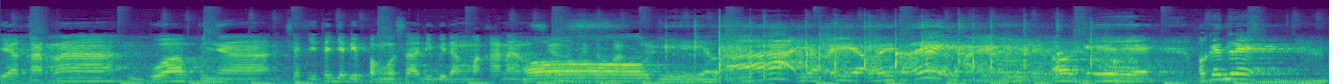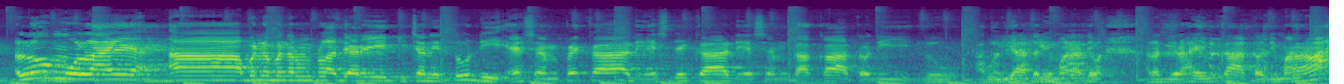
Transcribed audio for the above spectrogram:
Ya karena gue punya cita-cita jadi pengusaha di bidang makanan sih lebih Oh gila, ya iya iya iya. Oke, oke Dre, lu mulai uh, benar-benar mempelajari kitchen itu di SMP kah, di SD kah, di SMK kah, atau di lu Atau kuliah atau di di mana? Di Atau di Rahim kah, atau di mana lah?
